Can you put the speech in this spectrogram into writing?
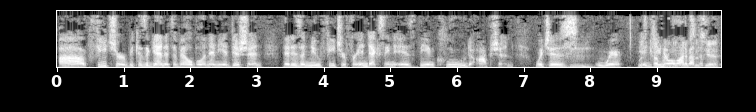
uh, feature, because again, it's available in any edition, that is a new feature for indexing is the include option, which is hmm. where, With do you know a lot indexes, about this?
